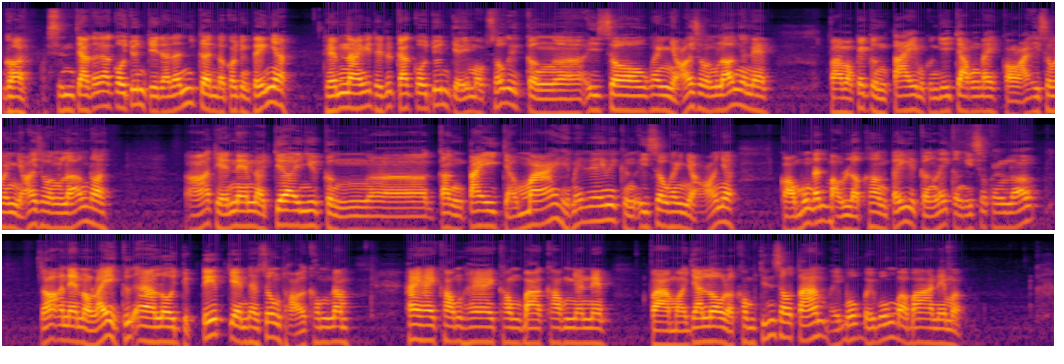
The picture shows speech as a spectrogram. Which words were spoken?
Rồi, xin chào tất cả cô chú anh chị đã đến với kênh Đầu Cô Trần Tiến nha. Thì hôm nay với thị tất cả cô chú anh chị một số cái cần ờ, ISO khoan nhỏ, ISO khoan lớn nha anh em. Và một cái cần tay, một cần dây trong đây Còn lại ISO khoan nhỏ, ISO khoan lớn thôi. Đó, thì anh em nào chơi như cần ờ, cần tay chợ máy thì mới lấy mấy cần ISO khoan nhỏ nha. Còn muốn đánh bạo lực hơn tí thì cần lấy cần ISO khoan lớn. Đó anh em nào lấy thì cứ alo trực tiếp cho em theo số điện thoại 05 220 22030 nha anh em và mà Zalo là 0968 747433 anh em à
